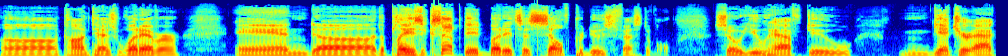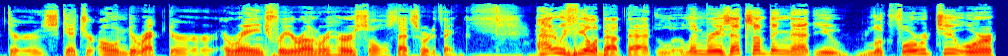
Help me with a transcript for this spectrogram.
uh, contest, whatever, and uh, the play is accepted, but it's a self-produced festival. So you have to get your actors, get your own director, arrange for your own rehearsals, that sort of thing. How do we feel about that, Lynn Marie? Is that something that you look forward to, or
